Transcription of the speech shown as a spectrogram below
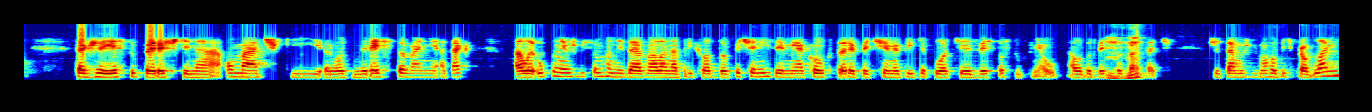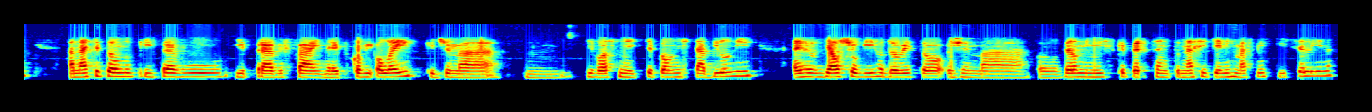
takže je super ešte na omáčky, rôzne restovanie a tak, ale úplne už by som ho nedávala napríklad do pečených zemiakov, ktoré pečieme pri teplote 200 stupňov alebo 220, mm-hmm. že tam už by mohol byť problém. A na tepelnú prípravu je práve fajn repkový olej, keďže má, mm, je vlastne teplne stabilný a jeho ďalšou výhodou je to, že má veľmi nízke percento nasýtených masných kyselín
